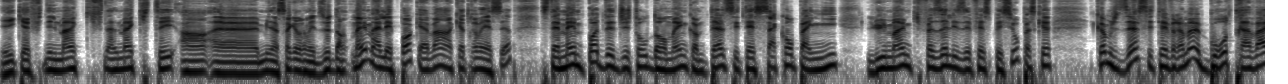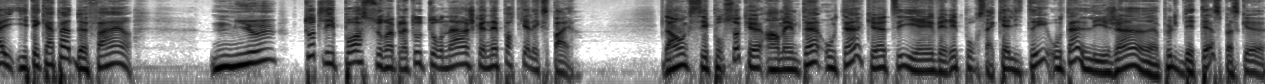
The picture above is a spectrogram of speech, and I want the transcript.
et qui a finalement quitté en euh, 1998. Donc même à l'époque, avant en 87, c'était même pas Digital Domain comme tel, c'était sa compagnie lui-même qui faisait les effets spéciaux parce que, comme je disais, c'était vraiment un beau travail. Il était capable de faire mieux toutes les postes sur un plateau de tournage que n'importe quel expert. Donc, c'est pour ça que en même temps, autant que il est révéré pour sa qualité, autant les gens un peu le détestent parce que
